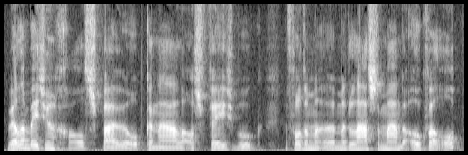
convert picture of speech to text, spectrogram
wel een beetje hun gal spuien op kanalen als Facebook. Dat valt er me- de laatste maanden ook wel op.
